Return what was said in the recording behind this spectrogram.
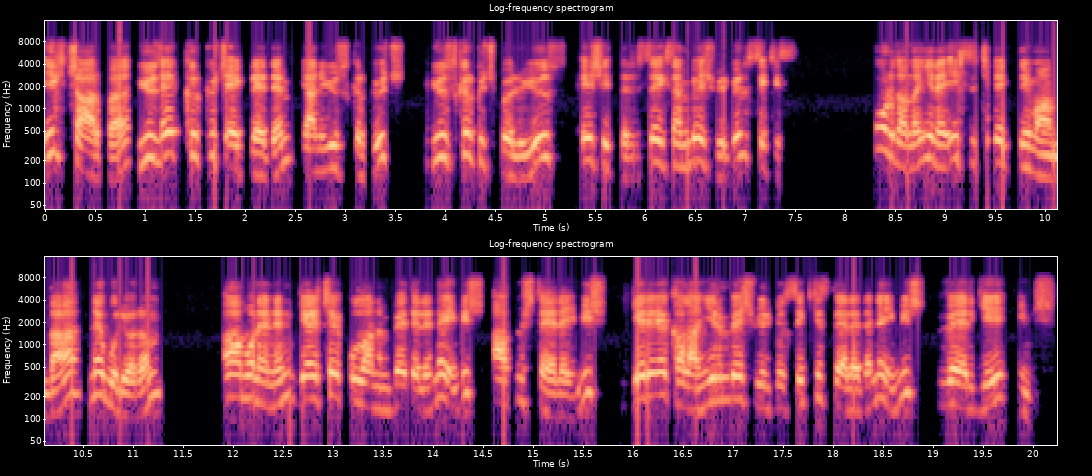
X çarpı %43 ekledim. Yani 143. 143 bölü 100 eşittir 85,8. Buradan da yine x'i çektiğim anda ne buluyorum? Abonenin gerçek kullanım bedeli neymiş? 60 TL'ymiş. Geriye kalan 25,8 TL'de neymiş? Vergi imiş.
